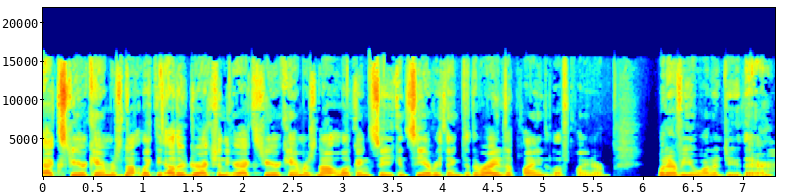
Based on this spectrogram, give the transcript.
exterior camera's not like the other direction that your exterior camera's not looking. So you can see everything to the right of the plane, to the left plane, or whatever you want to do there.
